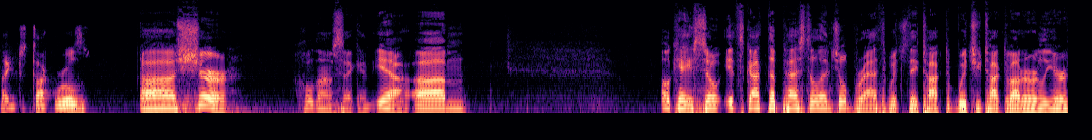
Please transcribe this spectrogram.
Like just talk rules? Uh, sure. Hold on a second. Yeah. Um. Okay, so it's got the pestilential breath, which they talked, which you talked about earlier,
